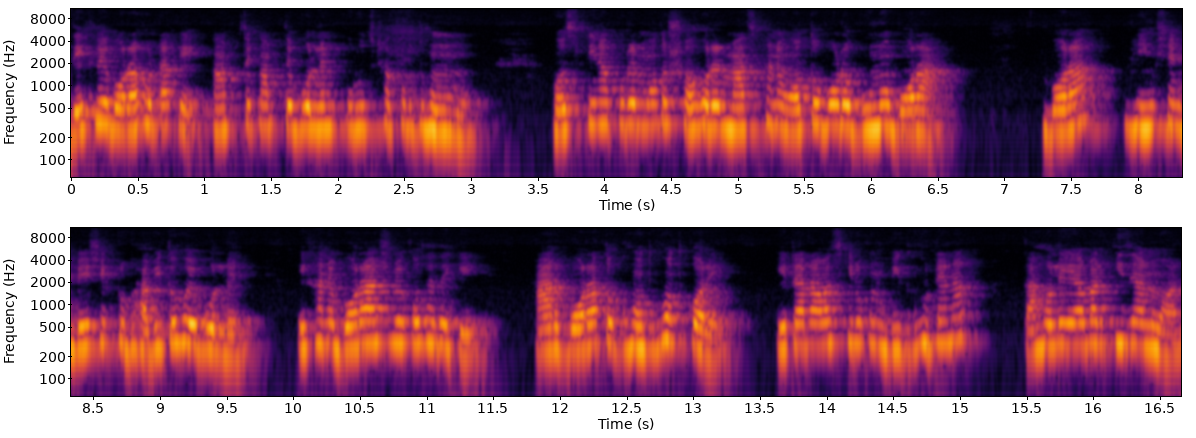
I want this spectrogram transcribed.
দেখলে বরাহটাকে কাঁপতে কাঁপতে বললেন পুরুত ঠাকুর ধম্ম, হস্তিনাপুরের মতো শহরের মাঝখানে অত বড় বুনো বরা। বরা? ভীমসেন বেশ একটু ভাবিত হয়ে বললেন, এখানে বরা আসবে কোথা থেকে? আর বরা তো ঘোঁত ঘোঁত করে। এটার আওয়াজ কীরকম বিদঘুটে না? তাহলে আবার কি জানো আর?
